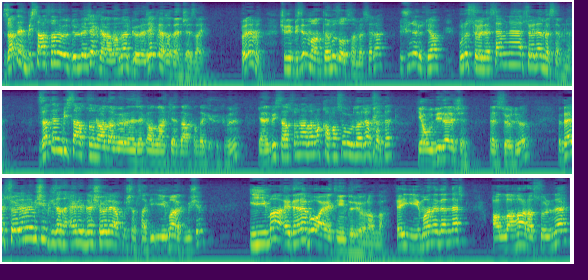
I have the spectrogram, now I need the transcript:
Zaten bir saat sonra öldürülecekler adamlar görecekler zaten cezayı. Öyle mi? Şimdi bizim mantığımız olsa mesela düşünürüz ya bunu söylesem ne, söylemesem ne? Zaten bir saat sonra adam öğrenecek Allah'ın kendi hakkındaki hükmünü. Yani bir saat sonra adamın kafası vurulacak zaten. Yahudiler için e, söylüyorum. E, Ben söylememişim ki zaten elimle şöyle yapmışım sanki ima etmişim. İma edene bu ayeti indiriyor Allah. Ey iman edenler Allah'a, Resulüne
